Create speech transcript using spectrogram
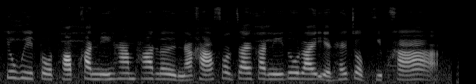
SUV ตัวท็อปคันนี้ห้ามพลาดเลยนะคะ สนใจคันนี้ดูรายละเอียดให้จบคลิปค่ะ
